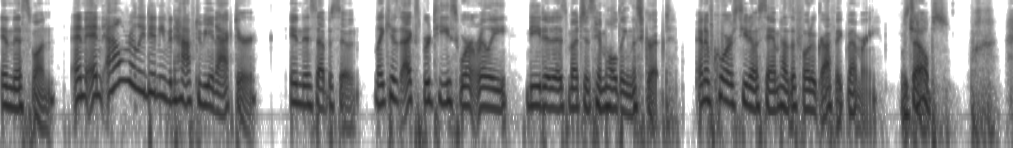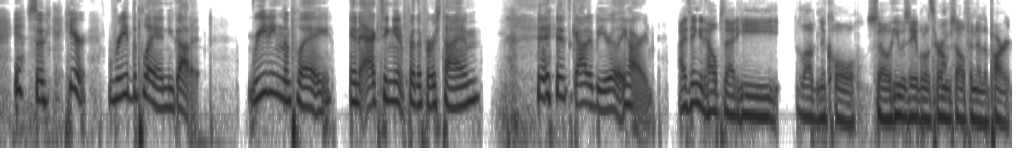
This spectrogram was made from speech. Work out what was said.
in this one. And and Al really didn't even have to be an actor in this episode. Like his expertise weren't really needed as much as him holding the script. And of course, you know, Sam has a photographic memory. Which So- helps. Yeah, so here, read the play and you got it. Reading the play and acting it for the first time it's got to be really hard. I think it helped that he loved Nicole, so he was able to throw himself into the part.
